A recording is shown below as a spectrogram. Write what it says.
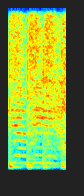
hot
